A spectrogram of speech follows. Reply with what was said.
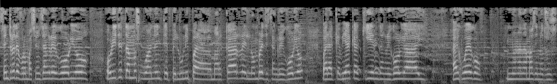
Centro de Formación San Gregorio. Ahorita estamos jugando en Tepeluni para marcar el nombre de San Gregorio, para que vea que aquí en San Gregorio hay, hay juego, y no nada más en otros,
